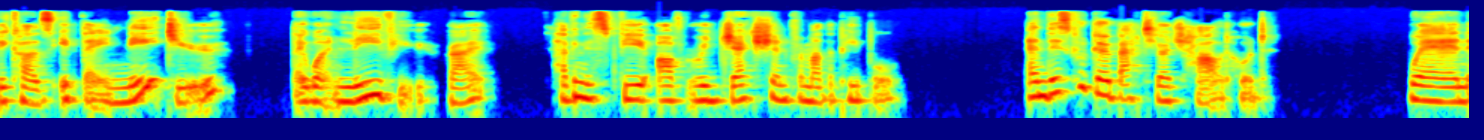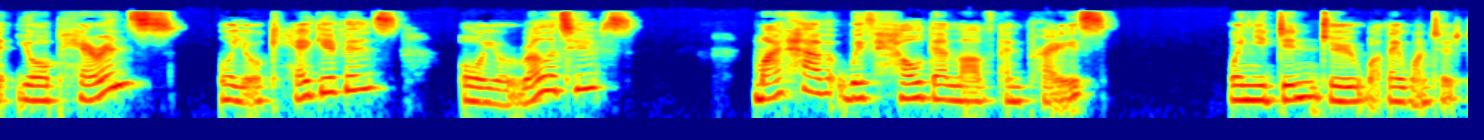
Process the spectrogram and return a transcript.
Because if they need you, they won't leave you, right? Having this fear of rejection from other people. And this could go back to your childhood when your parents or your caregivers or your relatives might have withheld their love and praise when you didn't do what they wanted.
